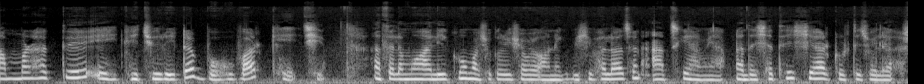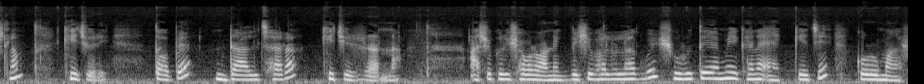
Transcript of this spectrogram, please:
আমার হাতে এই খিচুড়িটা বহুবার খেয়েছি। আসসালামু আলাইকুম, আশা করি সবাই অনেক বেশি ভালো আছেন। আজকে আমি আপনাদের সাথে শেয়ার করতে চলে আসলাম খিচুড়ি, তবে ডাল ছাড়া খিচুড়ি রান্না। আশা করি সবার অনেক বেশি ভালো লাগবে। শুরুতে আমি এখানে এক কেজি গরুর মাংস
